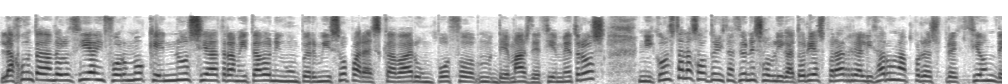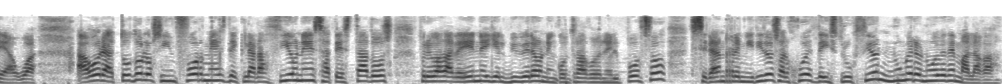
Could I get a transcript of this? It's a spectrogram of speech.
La Junta de Andalucía informó que no se ha tramitado ningún permiso para excavar un pozo de más de 100 metros, ni constan las autorizaciones obligatorias para realizar una prospección de agua. Ahora, todos los informes, declaraciones, atestados, pruebas de ADN y el biberón en el pozo serán remitidos al juez de instrucción número 9 de Málaga.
